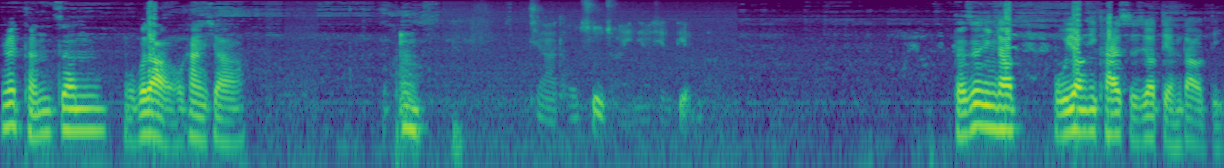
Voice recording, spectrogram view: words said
因为藤真我不知道，我看一下啊。假头速传一定要先点吗？可是应该不用一开始就点到底。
